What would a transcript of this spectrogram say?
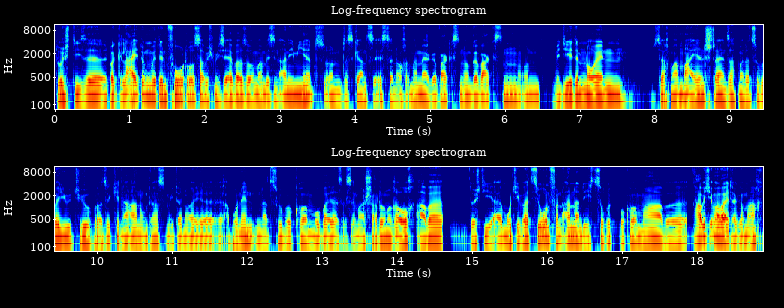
Durch diese Begleitung mit den Fotos habe ich mich selber so immer ein bisschen animiert und das Ganze ist dann auch immer mehr gewachsen und gewachsen und mit jedem neuen, ich sag mal, Meilenstein, sagt man dazu bei YouTube, also keine Ahnung, du hast wieder neue Abonnenten dazu bekommen, wobei das ist immer Schall und Rauch, aber durch die äh, Motivation von anderen, die ich zurückbekommen habe, habe ich immer weitergemacht.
